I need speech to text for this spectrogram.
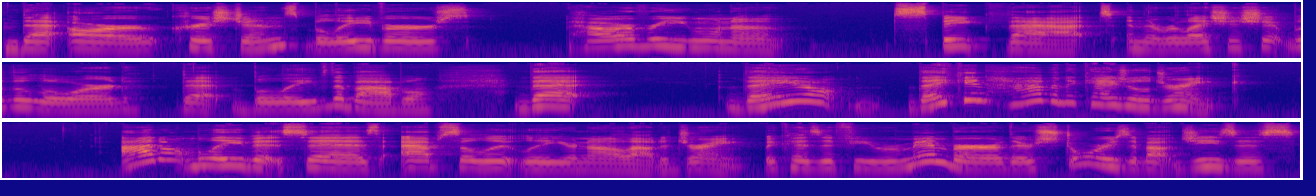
that are Christians, believers, however you want to speak that in the relationship with the Lord that believe the Bible that they are they can have an occasional drink. I don't believe it says absolutely you're not allowed to drink because if you remember there's stories about Jesus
